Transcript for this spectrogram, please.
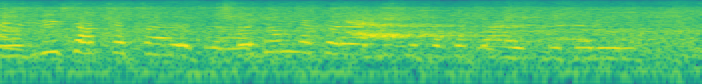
Смотри, как катается. Пойдем на кораблике покатаемся, Карина.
